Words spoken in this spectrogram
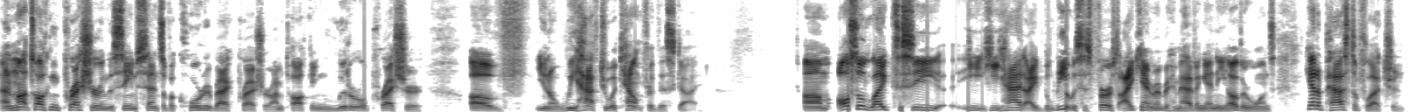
And I'm not talking pressure in the same sense of a quarterback pressure. I'm talking literal pressure of, you know, we have to account for this guy. Um, also like to see he, he had, I believe it was his first. I can't remember him having any other ones. He had a pass deflection.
